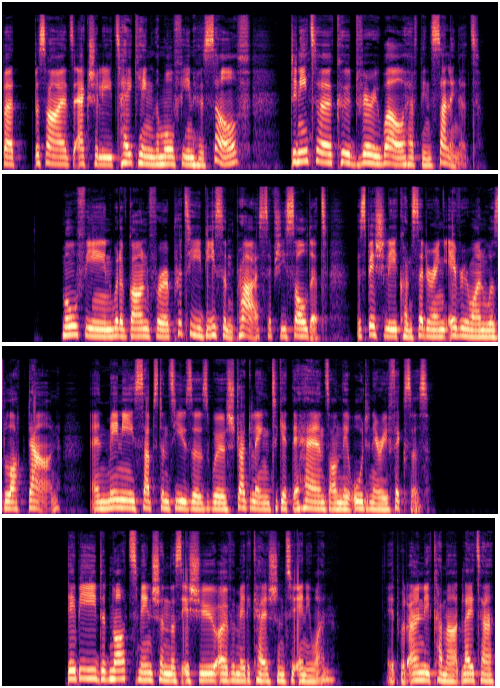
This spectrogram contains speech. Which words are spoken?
but besides actually taking the morphine herself, Danita could very well have been selling it. Morphine would have gone for a pretty decent price if she sold it, especially considering everyone was locked down and many substance users were struggling to get their hands on their ordinary fixes. Debbie did not mention this issue over medication to anyone. It would only come out later,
